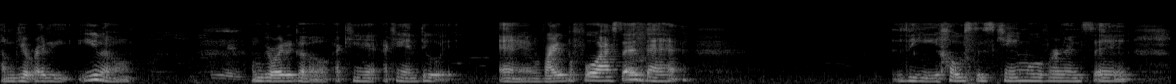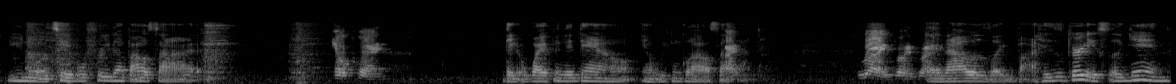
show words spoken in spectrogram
I'm getting ready, you know, I'm getting ready to go. I can't, I can't do it. And right before I said that, the hostess came over and said, you know, a table freed up outside. Okay. They're wiping it down, and we can go outside. Right, right, right. And I was like, by His grace, again,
